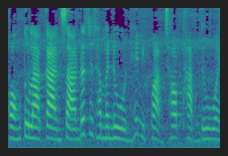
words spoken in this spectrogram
ของตุลาการศาลรัฐธรรมนูญให้มีความชอบธรรมด้วย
